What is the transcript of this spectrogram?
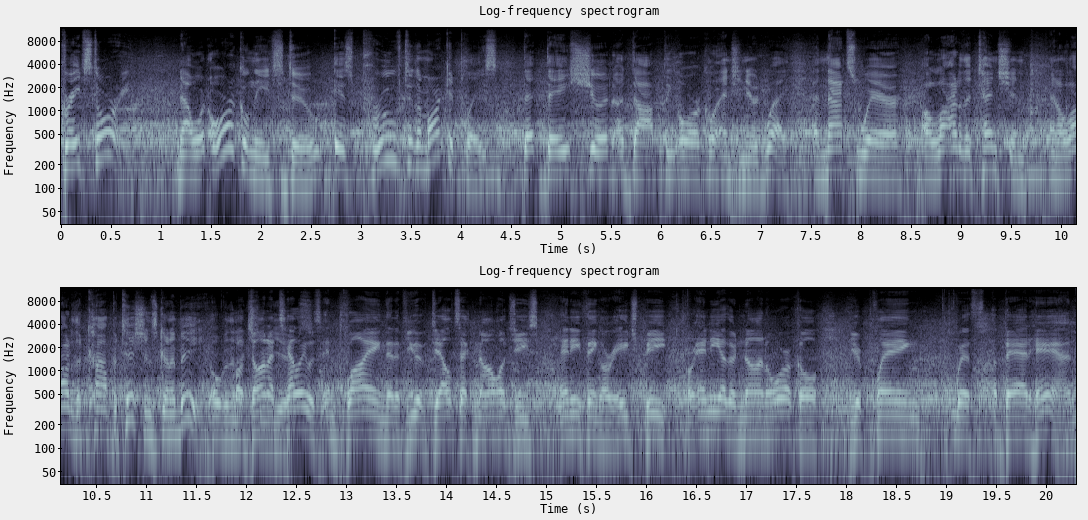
great story. Now what Oracle needs to do is prove to the marketplace that they should adopt the Oracle engineered way. And that's where a lot of the tension and a lot of the competition is going to be over the next well, next Donatelli was implying that if you have Dell Technologies, anything, or HP, or any other non-Oracle, you're playing with a bad hand.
